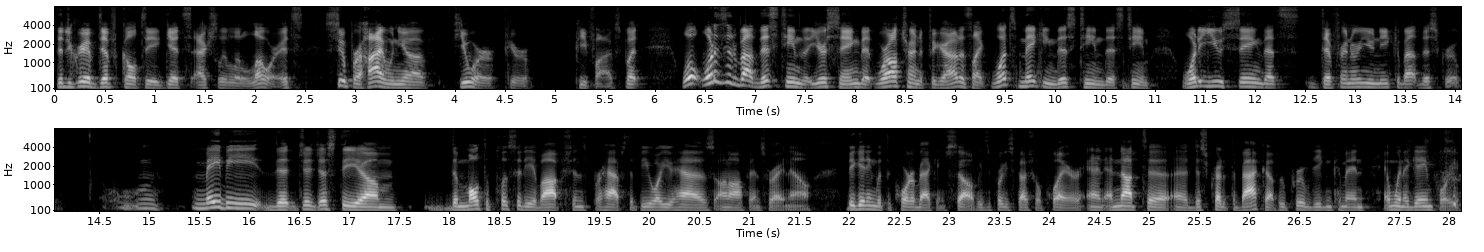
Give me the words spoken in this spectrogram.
the degree of difficulty gets actually a little lower. It's super high when you have fewer pure P5s. But what what is it about this team that you're seeing that we're all trying to figure out? Is like what's making this team this team? What are you seeing that's different or unique about this group? Maybe the, just the um, the multiplicity of options perhaps that BYU has on offense right now, beginning with the quarterback himself. He's a pretty special player, and, and not to uh, discredit the backup who proved he can come in and win a game for you.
